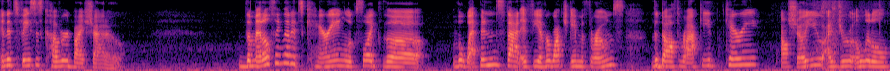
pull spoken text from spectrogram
and its face is covered by shadow. The metal thing that it's carrying looks like the the weapons that if you ever watch Game of Thrones, the Dothraki carry. I'll show you. I drew a little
